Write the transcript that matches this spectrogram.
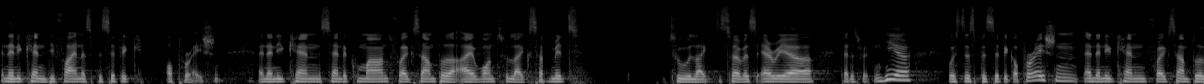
and then you can define a specific operation and then you can send a command. For example, I want to like submit to like the service area that is written here with this specific operation, and then you can, for example,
